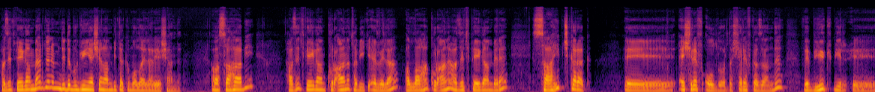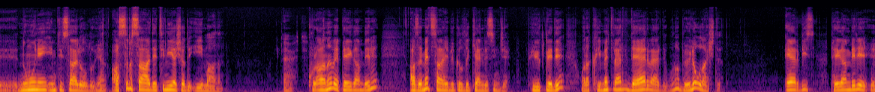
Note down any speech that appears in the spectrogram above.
Hazreti Peygamber döneminde de bugün yaşanan bir takım olaylar yaşandı. Ama sahabi Hazreti Peygamber Kur'an'ı tabii ki evvela Allah'a, Kur'an'a, Hazreti Peygamber'e sahip çıkarak e, eşref oldu orada, şeref kazandı ve büyük bir e, numune imtisal oldu. Yani asır saadetini yaşadı imanın. Evet. Kur'an'ı ve peygamberi azamet sahibi kıldı kendisince. Büyükledi, ona kıymet verdi, değer verdi. Buna böyle ulaştı. Eğer biz peygamberi e,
